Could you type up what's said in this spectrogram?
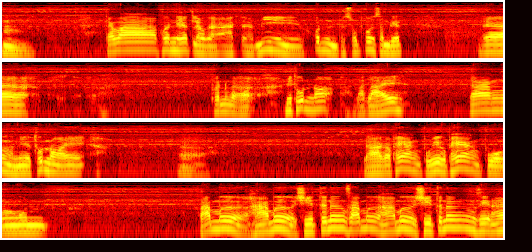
อืม แต่ว่าเพิ่นเฮ็ดแล้วก็อาจจะมีคนประสบผลสำเร็จแต่เพิ่นก็มีทุนเนาะหลากหลายอย่างนี่ทุนหน่อยอยาก็แพงปุ๋ยก็แพงปลูกองุ่นสามมือหามือฉีดเทีนึงสามมือหามือฉีดเทีนึงสินะ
